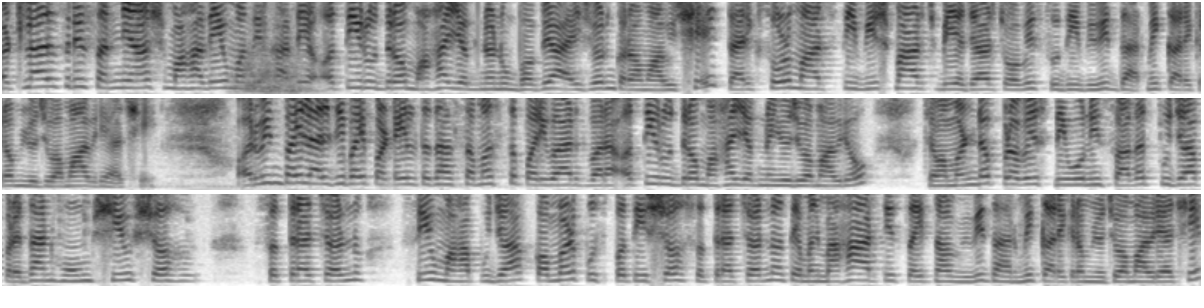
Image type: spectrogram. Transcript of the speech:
કઠલાલ શ્રી સંન્યાસ મહાદેવ મંદિર ખાતે અતિરુદ્ર મહાયજ્ઞનું ભવ્ય આયોજન કરવામાં આવ્યું છે. તારીખ સોળ માર્ચથી વીસ માર્ચ બે હજાર ચોવીસ સુધી વિવિધ ધાર્મિક કાર્યક્રમ યોજવામાં આવી રહ્યા છે. અરવિંદભાઈ લાલજીભાઈ પટેલ તથા સમસ્ત પરિવાર દ્વારા અતિરુદ્ર મહાયજ્ઞ યોજવામાં આવ્યો. જેમાં મંડપ પ્રવેશ દેવોની સ્વાગત પૂજા, પ્રધાન હોમ, શિવ સહ સત્રાચરણ, શિવ મહાપૂજા, કમળ પુષ્પતિ સહ સત્રાચરણ તેમજ મહાઆરતી સહિતના વિવિધ ધાર્મિક કાર્યક્રમ યોજવામાં આવી રહ્યા છે.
